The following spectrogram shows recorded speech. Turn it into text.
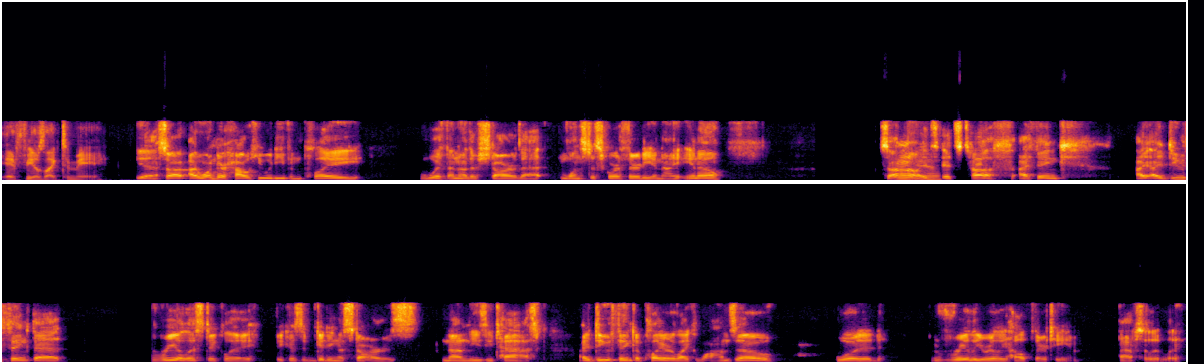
it feels like to me. Yeah, so I, I wonder how he would even play with another star that wants to score 30 a night, you know? So I don't know, it's it's tough. I think I, I do think that realistically, because getting a star is not an easy task, I do think a player like Lonzo would really, really help their team. Absolutely.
